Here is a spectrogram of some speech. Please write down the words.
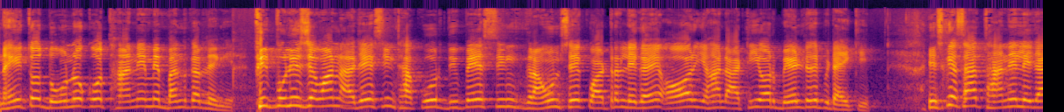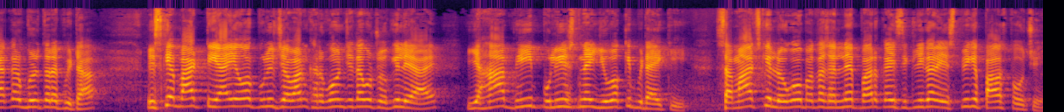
नहीं तो दोनों को थाने में बंद कर देंगे। फिर पुलिस जवान अजय सिंह ठाकुर, दीपेश सिंह ग्राउंड से क्वार्टर ले गए और यहाँ लाठी और बेल्ट से पिटाई की। इसके साथ थाने ले जाकर बुरी तरह पिटा। इसके बाद टीआई और पुलिस जवान खरगोन को चौकी ले आए। यहाँ भी पुलिस ने युवक की पिटाई की। समाज के लोगों को पता चलने पर कई सिकलीगर एसपी के पास पहुँचे।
